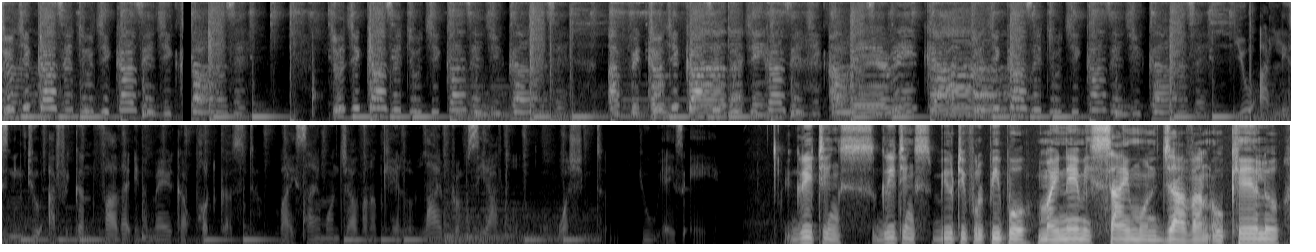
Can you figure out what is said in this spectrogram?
Tujikaze, tujikaze, jikaze. Tujikaze, tujikaze, jikaze. Africa, tujikaze, tujikaze, jikaze. America, tujikaze, tujikaze, jikaze. You are listening to African Father in America podcast by Simon Javan Okello, live from Seattle, Washington, USA. Greetings, greetings, beautiful people. My name is Simon Javan Okelo.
